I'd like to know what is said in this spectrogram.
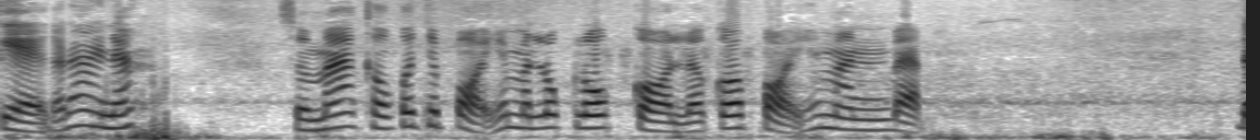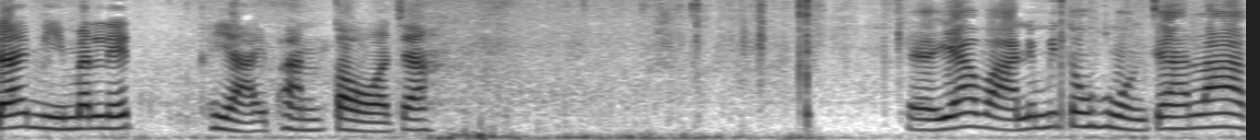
แก่ก็ได้นะ ส่วนมากเขาก็จะปล่อยให้มันรกๆก่อน แล้วก็ปล่อยให้มันแบบ ได้มีเมล็ดขยายพันธุ์ต่อจ้ะแต่หญ้าหวานนี่ไม่ต้องห่วงจ้าราก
